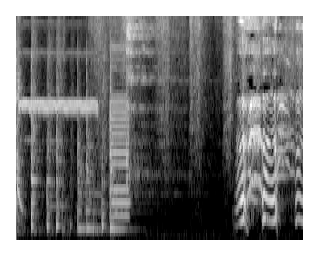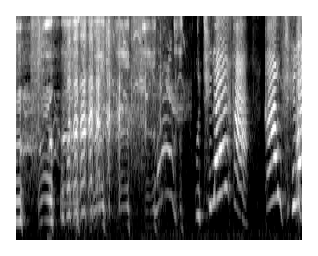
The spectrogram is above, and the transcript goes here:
এই উঠিলে কা কা উঠিলে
